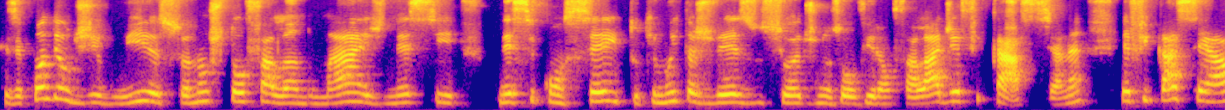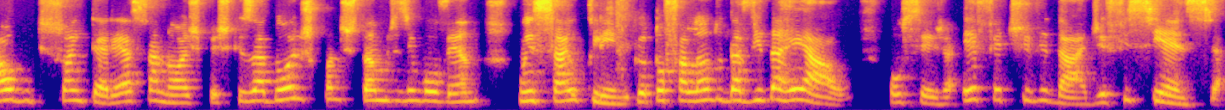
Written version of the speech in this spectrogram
Quer dizer, quando eu digo isso, eu não estou falando mais nesse, nesse conceito que muitas vezes os senhores nos ouviram falar de eficácia. Né? Eficácia é algo que só interessa a nós, pesquisadores, quando estamos desenvolvendo um ensaio clínico. Eu estou falando da vida real, ou seja, efetividade, eficiência,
